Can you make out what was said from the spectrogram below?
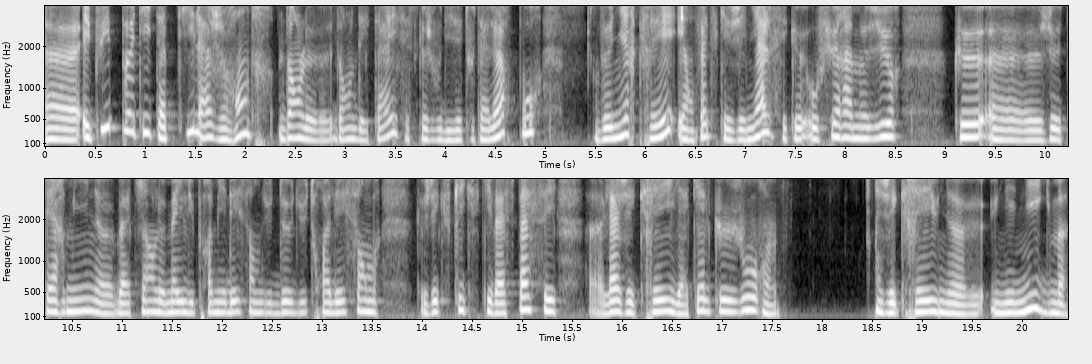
Euh, et puis petit à petit, là, je rentre dans le, dans le détail, c'est ce que je vous disais tout à l'heure, pour venir créer. Et en fait, ce qui est génial, c'est qu'au fur et à mesure que euh, je termine, euh, bah tiens, le mail du 1er décembre, du 2, du 3 décembre, que j'explique ce qui va se passer. Euh, là, j'ai créé il y a quelques jours j'ai créé une, une énigme.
